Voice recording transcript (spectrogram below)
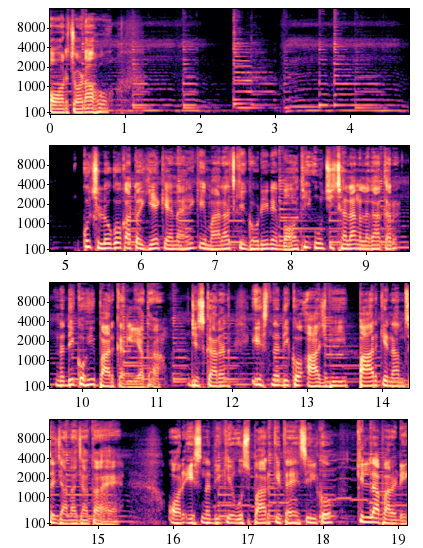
और चौड़ा हो कुछ लोगों का तो ये कहना है कि महाराज की घोड़ी ने बहुत ही ऊँची छलांग लगाकर नदी को ही पार कर लिया था, जिस कारण इस नदी को आज भी पार के नाम से जाना जाता है। और इस नदी के उस पार की तहसील को किला पारडी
